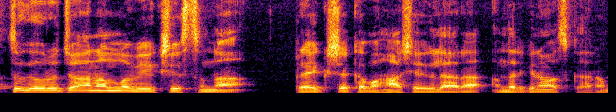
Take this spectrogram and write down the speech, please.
వాస్తు గౌరవ ఛానల్ను వీక్షిస్తున్న ప్రేక్షక మహాశైలారా అందరికీ నమస్కారం.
